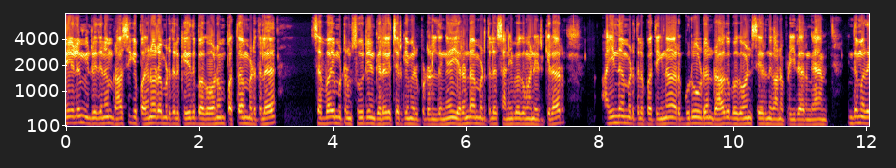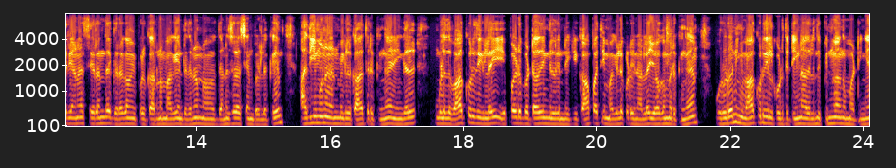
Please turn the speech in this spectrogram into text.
மேலும் இன்றைய தினம் ராசிக்கு பதினோராம் இடத்துல கேது பகவானும் பத்தாம் இடத்துல செவ்வாய் மற்றும் சூரியன் கிரக சேர்க்கையும் ஏற்பட்டுள்ளதுங்க. இரண்டாம் இடத்துல சனி பகவான் இருக்கிறார். ஐந்தாம் இடத்துல பார்த்தீங்கன்னா குருவுடன் ராகு பகவான் சேர்ந்து காணப்படுகிறாருங்க. இந்த மாதிரியான சிறந்த கிரக அமைப்புகள் காரணமாக இன்று தினம் நம்ம தனுசு ராசி என்பவர்களுக்கு அதிகமான நன்மைகள் காத்திருக்குங்க. நீங்கள் உங்களது வாக்குறுதிகளை எப்படிப்பட்டாவது எங்களுக்கு இன்றைக்கு காப்பாற்றி மகிழக்கூடிய நல்ல யோகம் இருக்குங்க. ஒருடன் நீங்கள் வாக்குறுதிகள் கொடுத்துட்டீங்கன்னா அதுலேருந்து பின்வாங்க மாட்டீங்க.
